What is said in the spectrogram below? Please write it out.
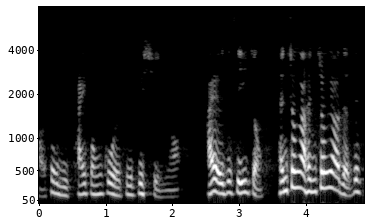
好，这个你拆封过了就是不行哦。还有就是一种很重要很重要的，就是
